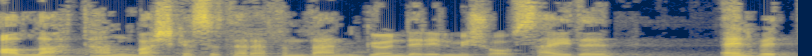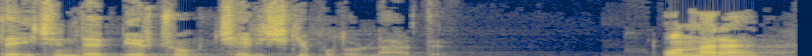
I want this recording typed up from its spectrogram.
Allah'tan başkası tarafından gönderilmiş olsaydı, elbette içinde birçok çelişki bulurlardı. Onlara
